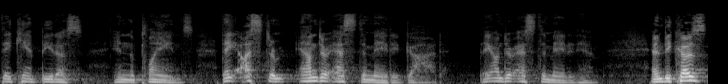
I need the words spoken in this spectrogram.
they can't beat us in the plains. They underestimated God. They underestimated him. And because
